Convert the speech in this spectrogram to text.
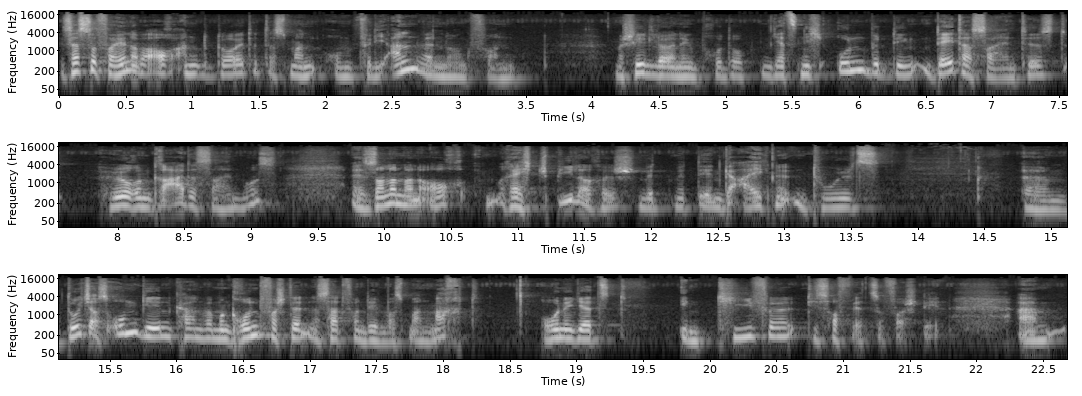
Jetzt hast du vorhin aber auch angedeutet, dass man um für die Anwendung von Machine Learning Produkten jetzt nicht unbedingt ein Data Scientist höheren Grades sein muss, äh, sondern man auch recht spielerisch mit, mit den geeigneten Tools ähm, durchaus umgehen kann, wenn man Grundverständnis hat von dem, was man macht, ohne jetzt in Tiefe die Software zu verstehen. Ähm,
